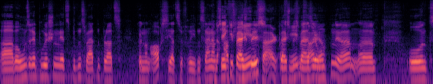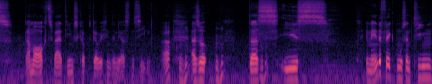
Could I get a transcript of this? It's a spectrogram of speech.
Aber unsere Burschen jetzt mit dem zweiten Platz können auch sehr zufrieden sein. Am Seki auf jeden Beispiel, Fall, auf jeden beispielsweise Fall, ja. unten. Ja, äh, und da haben wir auch zwei Teams gehabt, glaube ich, in den ersten sieben. Ja. Mhm. Also das ist im Endeffekt muss ein Team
